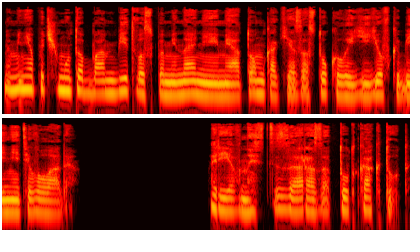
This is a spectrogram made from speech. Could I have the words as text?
Но меня почему-то бомбит воспоминаниями о том, как я застукала ее в кабинете Влада. Ревность, зараза, тут как тут.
